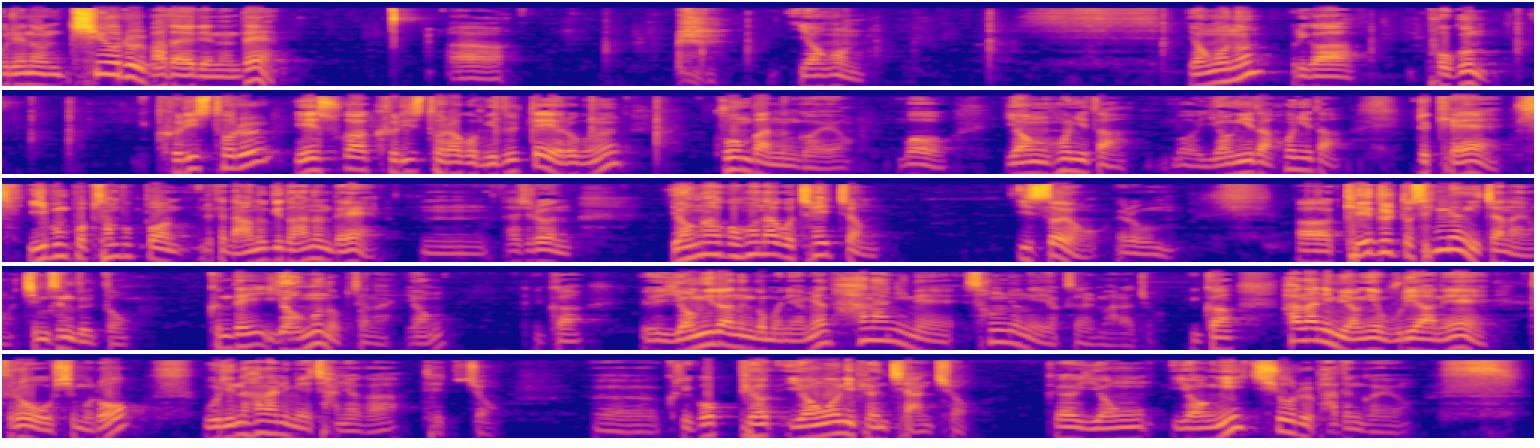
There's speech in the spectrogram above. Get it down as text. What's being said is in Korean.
우리는 치유를 받아야 되는데, 어, 영혼. 영혼은 우리가 복음, 그리스도를 예수가 그리스도라고 믿을 때 여러분은 구원받는 거예요. 뭐 영혼이다, 뭐 영이다, 혼이다 이렇게 이분법, 삼분법 이렇게 나누기도 하는데 음, 사실은 영하고 혼하고 차이점 있어요, 여러분. 어, 개들도 생명이 있잖아요, 짐승들도. 근데 영은 없잖아요, 영. 그러니까 영이라는 건 뭐냐면 하나님의 성령의 역사를 말하죠. 그러니까 하나님의 영이 우리 안에 들어오심으로 우리는 하나님의 자녀가 됐죠. 어, 그리고 변, 영원히 변치 않죠. 그 영, 영이 치유를 받은 거예요.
